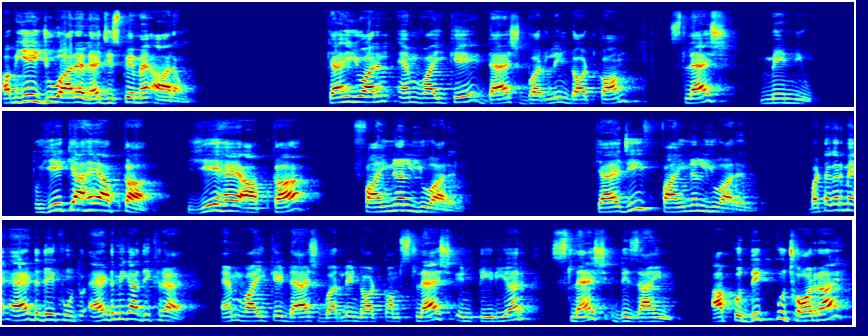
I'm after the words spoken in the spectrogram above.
अब ये यूआरएल है जिसपे मैं आ रहा हूँ। क्या है U R L M Y K dash Berlin dot com slash menu तो ये क्या है आपका? ये है आपका फाइनल यूआरएल क्या है जी? फाइनल यूआरएल बट अगर मैं एड देखूँ तो एड में क्या दिख रहा है? M Y K dash Berlin dot com slash interior slash design आपको दिख कुछ और रहा है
